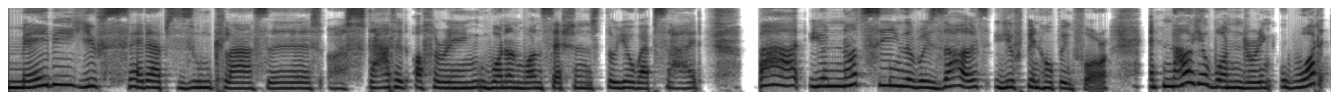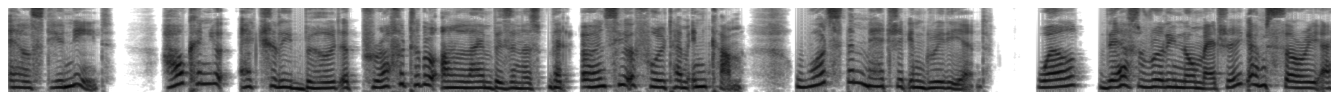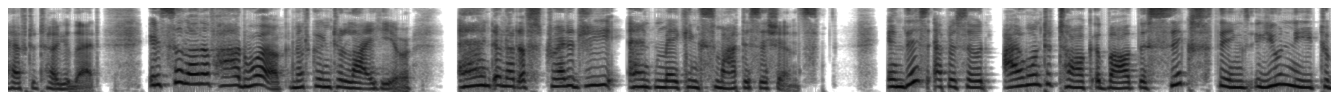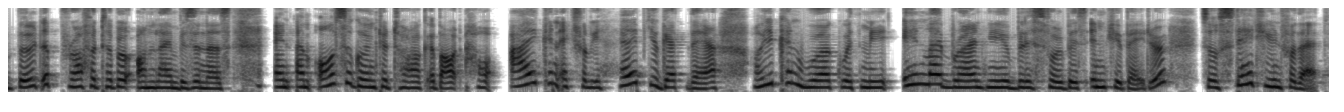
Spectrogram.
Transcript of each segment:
Maybe you've set up Zoom classes or started offering one-on-one sessions through your website, but you're not seeing the results you've been hoping for. And now you're wondering, what else do you need? How can you actually build a profitable online business that earns you a full-time income? What's the magic ingredient? Well, there's really no magic. I'm sorry I have to tell you that. It's a lot of hard work, not going to lie here, and a lot of strategy and making smart decisions. In this episode, I want to talk about the six things you need to build a profitable online business. And I'm also going to talk about how I can actually help you get there, how you can work with me in my brand new Blissful Biz incubator. So stay tuned for that.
